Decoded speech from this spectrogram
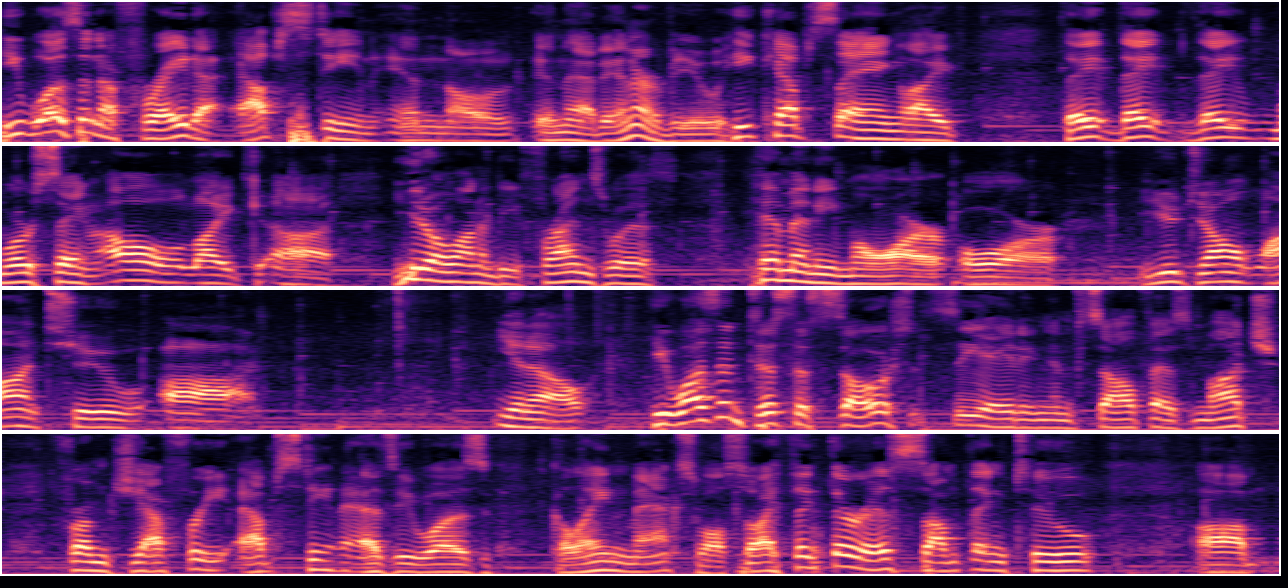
He wasn't afraid of Epstein in the, in that interview. He kept saying like, they they they were saying, oh, like uh, you don't want to be friends with him anymore, or you don't want to, uh, you know, he wasn't disassociating himself as much from Jeffrey Epstein as he was Ghislaine Maxwell. So I think there is something to um,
